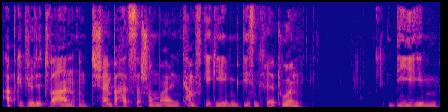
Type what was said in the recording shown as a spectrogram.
abgebildet waren. Und scheinbar hat es da schon mal einen Kampf gegeben mit diesen Kreaturen, die eben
